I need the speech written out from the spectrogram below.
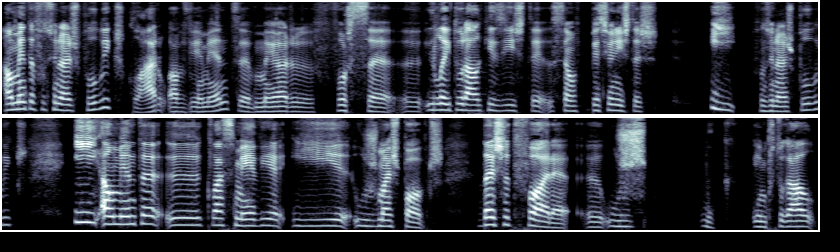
Aumenta funcionários públicos, claro, obviamente. A maior eh, força eh, eleitoral que existe são pensionistas e funcionários públicos. E aumenta eh, classe média e eh, os mais pobres. Deixa de fora eh, os, o que em Portugal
